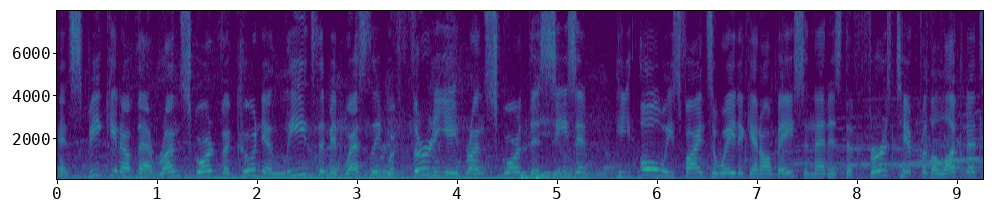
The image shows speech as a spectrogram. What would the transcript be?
And speaking of that run scored, Vicuña leads the Midwest League with 38 runs scored this season. He always finds a way to get on base, and that is the first hit for the Lugnuts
